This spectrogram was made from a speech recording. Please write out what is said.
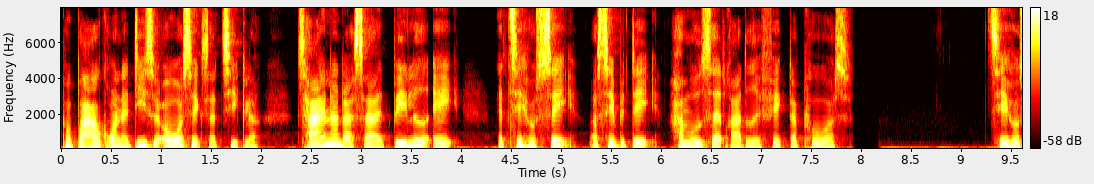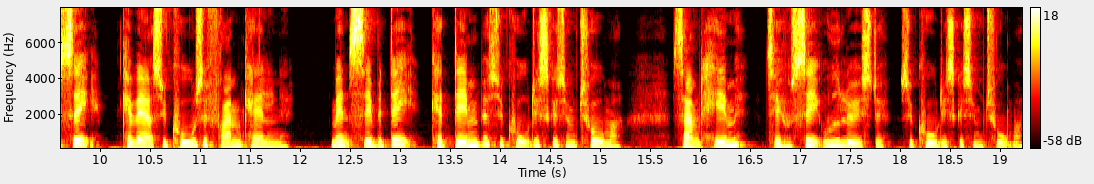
På baggrund af disse oversigtsartikler tegner der sig et billede af, at THC og CBD har modsatrettede effekter på os. THC kan være psykosefremkaldende, mens CBD kan dæmpe psykotiske symptomer samt hæmme THC-udløste psykotiske symptomer.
